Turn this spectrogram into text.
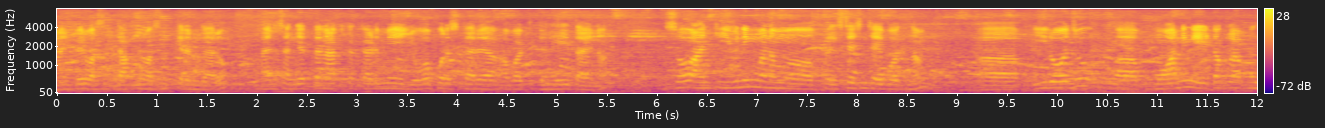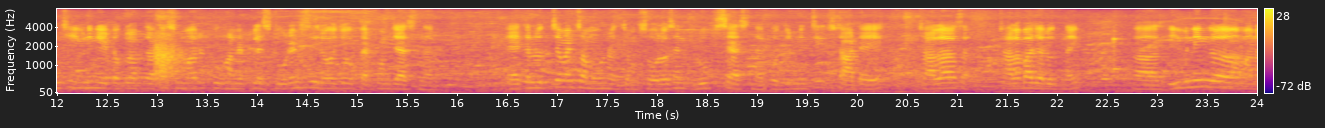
ఆయన పేరు వసంత్ డాక్టర్ వసంత్ కిరణ్ గారు. ఆయన సంగీత నాటక అకాడమీ యువ పురస్కార అవార్డు గ్రహీత ఆయన. సో ఆయనకి ఈవినింగ్ మనం ఫెలిసిటేషన్ చేయబోతున్నాం. ఈరోజు మార్నింగ్ ఎయిట్ ఓ క్లాక్ నుంచి ఈవినింగ్ ఎయిట్ ఓ క్లాక్ దాకా సుమారు టూ హండ్రెడ్ ప్లస్ స్టూడెంట్స్ ఈరోజు పెర్ఫామ్ చేస్తున్నారు. ఏక నృత్యం అండ్ సమూహ నృత్యం సోలోస్ అండ్ గ్రూప్స్ చేస్తున్నారు. పొద్దున్న నుంచి స్టార్ట్ అయ్యాయి చాలా చాలా బాగా జరుగుతున్నాయి. ఈవినింగ్ మన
